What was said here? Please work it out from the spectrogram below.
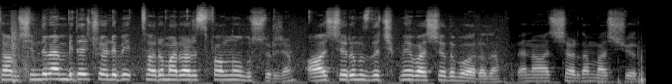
Tamam şimdi ben bir de şöyle bir tarım arazisi falan oluşturacağım. Ağaçlarımız da çıkmaya başladı bu arada. Ben ağaçlardan başlıyorum.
